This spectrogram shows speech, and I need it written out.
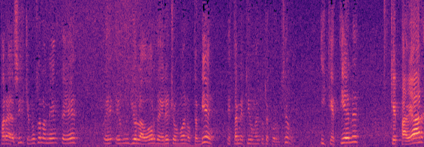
para decir que no solamente es, es, un violador de derechos humanos, también está metido en actos de corrupción y que tiene que pagar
